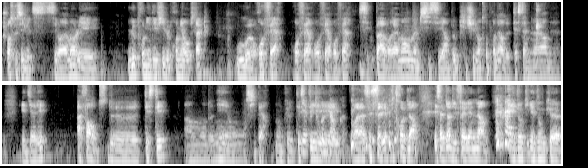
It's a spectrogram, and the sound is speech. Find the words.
Je pense que c'est vraiment les, le premier défi, le premier obstacle où refaire, refaire, refaire, refaire, c'est pas vraiment, même si c'est un peu le cliché de l'entrepreneur de test and learn et d'y aller, à force de tester, à un moment donné, on, s'y perd. Donc euh, Il y a tester, plus trop de larmes, quoi. voilà, c'est ça, il y a plus trop de larmes et ça devient du fail and learn. et donc et donc euh,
